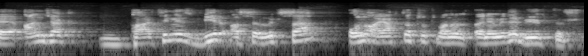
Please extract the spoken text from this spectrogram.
E, ancak partiniz bir asırlıksa onu ayakta tutmanın önemi de büyüktür.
